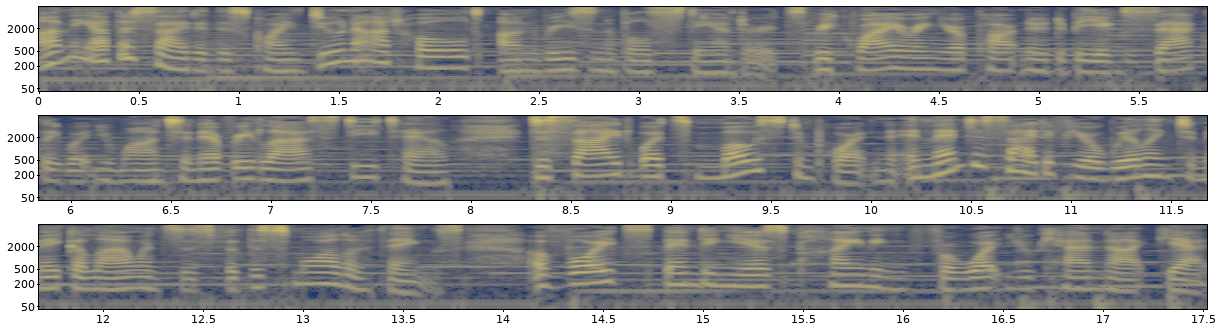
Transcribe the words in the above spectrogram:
On the other side of this coin, do not hold unreasonable standards, requiring your partner to be exactly what you want in every last detail. Decide what's most important and then decide if you're willing to make allowances for the smaller things. Avoid spending years pining for what you cannot get.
